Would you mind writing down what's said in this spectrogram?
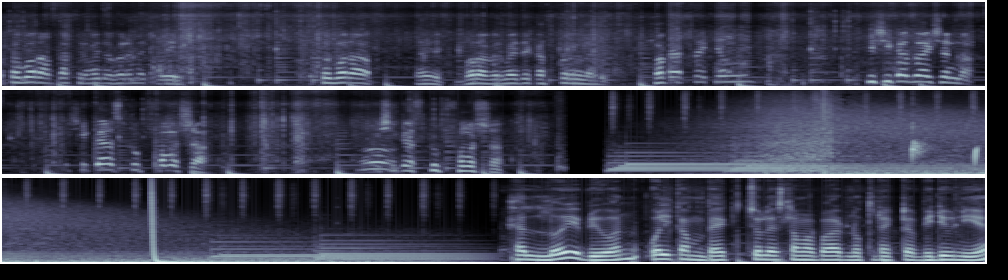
কত বরফ গাছের মধ্যে ভরে নিচ্ছে কত বরফ এই বরফের মধ্যে কাজ করেন লাগে সকাল কেউ কৃষিকাজ আইসেন না। কৃষিকাজ খুব সমস্যা। কৃষিকাজ খুব সমস্যা। Hello everyone, welcome back. চলে আসলাম আবার নতুন একটা ভিডিও নিয়ে।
